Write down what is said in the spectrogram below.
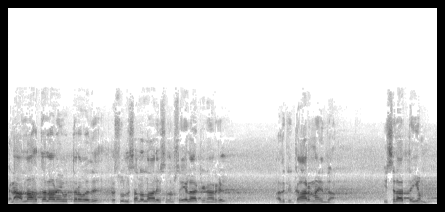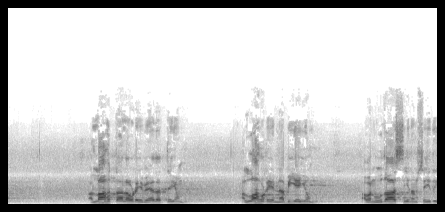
ஏன்னா அல்லாஹாலாவுடைய உத்தரவு அது. ரசூல் சல்லா அலிஸ்லாம் செயலாற்றினார்கள். அதுக்கு காரணம் இதுதான். இஸ்லாத்தையும் அல்லாஹாலாவுடைய வேதத்தையும் அல்லாஹுடைய நபியையும் அவன் உதாசீனம் செய்து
